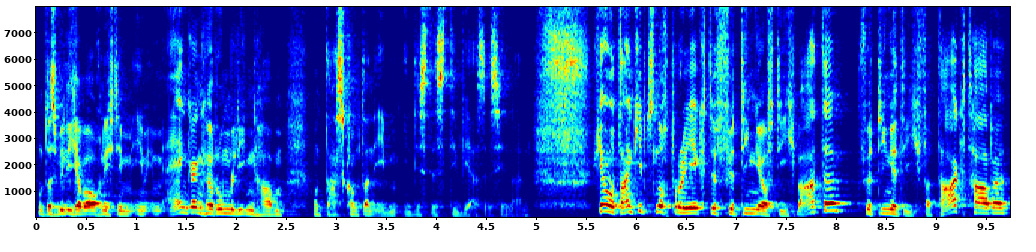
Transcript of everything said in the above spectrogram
Und das will ich aber auch nicht im, im Eingang herumliegen haben. Und das kommt dann eben in das Diverses hinein. Ja, und dann gibt es noch Projekte für Dinge, auf die ich warte, für Dinge, die ich vertagt habe,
